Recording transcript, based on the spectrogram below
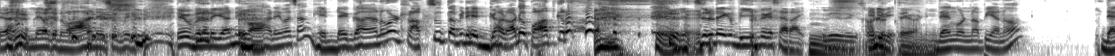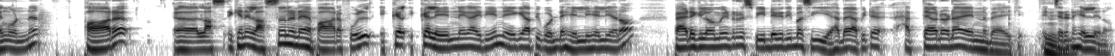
දෙවරුන්නකට වාහනය සුපිරි. ඒ බලට ගන්න වාහන මසන් හෙඩ්ඩක් ගයනකොට ට්‍රක්සුත් අපිට හෙඩ් ගන අඩ පාත් කර ඉසරට එක බීම එක සැරයි. දැන් ඔන්න අපි යනවා. දැන් ඔන්න පාර ලස් එකන ලස්සන නෑ පාරෆුල් එක එක ලේන එක තියන ඒ අපි පොඩ්ඩ හෙල්ලි හෙල්ලියන පැඩ කිලෝමට ස්පීඩ් එක තිබ සී හැබ අපිට හැත්තවට එන්න බෑක එච්චරට හෙල්ලෙනවා.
